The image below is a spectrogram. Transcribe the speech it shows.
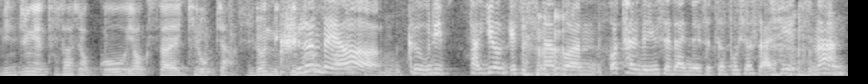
민중에 투사하셨고 역사의 기록자 이런 느낌. 그런데요, 그 우리 박 의원께서 지난번 꽃할배 유세단에서 저 보셔서 아시겠지만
